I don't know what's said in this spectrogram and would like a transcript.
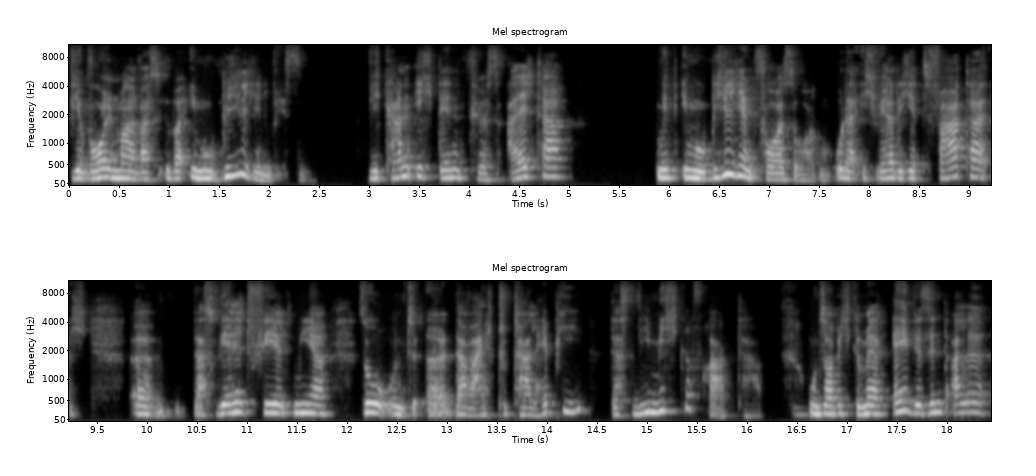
wir wollen mal was über Immobilien wissen. Wie kann ich denn fürs Alter mit Immobilien vorsorgen? Oder ich werde jetzt Vater, ich äh, das Geld fehlt mir. So, und äh, da war ich total happy, dass die mich gefragt haben. Mhm. Und so habe ich gemerkt, ey, wir sind alle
